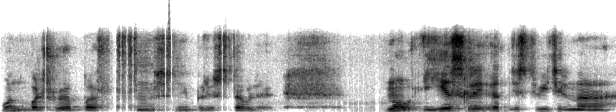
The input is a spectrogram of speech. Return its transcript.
Он большой опасности не представляет. Ну, если это действительно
